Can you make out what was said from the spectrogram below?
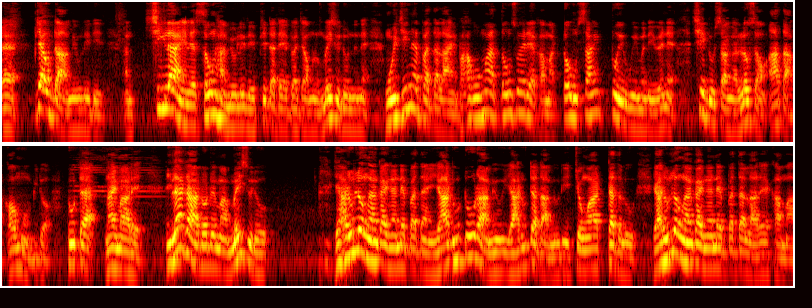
အဲပျောက်တာမျိုးလေးတွေရှိလိုက်ရင်လည်းစုံးတာမျိုးလေးတွေဖြစ်တတ်တဲ့အတွက်ကြောင့်မလို့မိတ်ဆွေတို့အနေနဲ့ငွေကြီးနဲ့ပတ်သက်လာရင်ဘာကိုမှသုံးဆွဲတဲ့အခါမှာတုံဆိုင်တွေ့ဝေမနေဘဲနဲ့ရှေ့တူဆောင်ရလှုပ်ဆောင်အားတာကောင်းမွန်ပြီးတော့တိုးတက်နိုင်ပါတယ်ဒီလက်တာတော့တွေမှာမိတ်ဆွေတို့ ယာရုလုပ်ငန်းကိုင်ငံနဲ့ပတ်သက်ရင်ယာရုတိုးတာမျိုးယာရုတက်တာမျိုးတွေကြုံရတတ်တယ်လို့ယာရုလုပ်ငန်းကိုင်ငံနဲ့ပတ်သက်လာတဲ့အခါမှာ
